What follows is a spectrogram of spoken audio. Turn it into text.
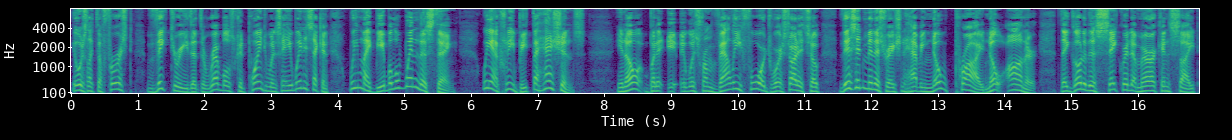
It was like the first victory that the rebels could point to and say, "Hey, wait a second, we might be able to win this thing. We actually beat the Hessians." You know, but it, it, was from Valley Forge where it started. So this administration, having no pride, no honor, they go to this sacred American site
